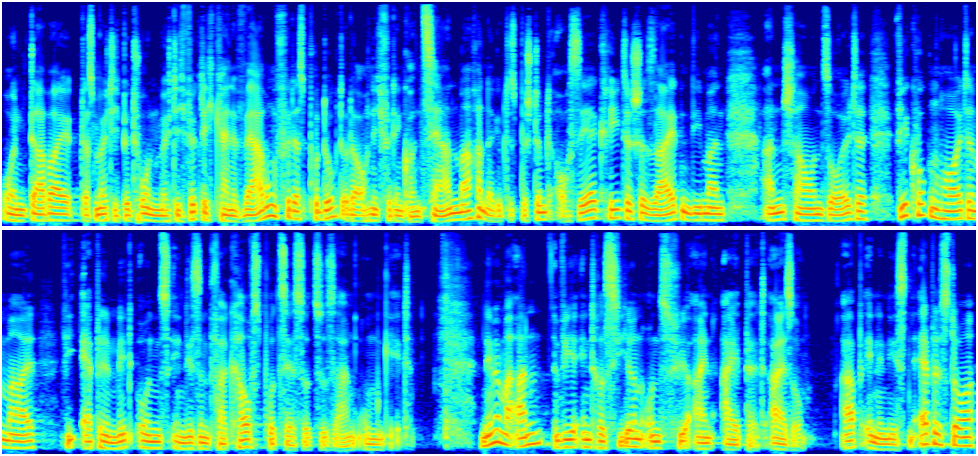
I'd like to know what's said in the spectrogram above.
Und dabei, das möchte ich betonen, möchte ich wirklich keine Werbung für das Produkt oder auch nicht für den Konzern machen. Da gibt es bestimmt auch sehr kritische Seiten, die man anschauen sollte. Wir gucken heute mal, wie Apple mit uns in diesem Verkaufsprozess sozusagen umgeht. Nehmen wir mal an, wir interessieren uns für ein iPad. Also, ab in den nächsten Apple Store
